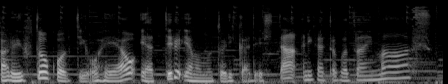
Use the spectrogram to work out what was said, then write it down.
明るい不登校っていうお部屋をやってる山本理香でした。ありがとうございます。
